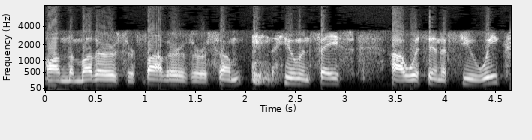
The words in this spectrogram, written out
on the mother's or father's or some human face uh, within a few weeks.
